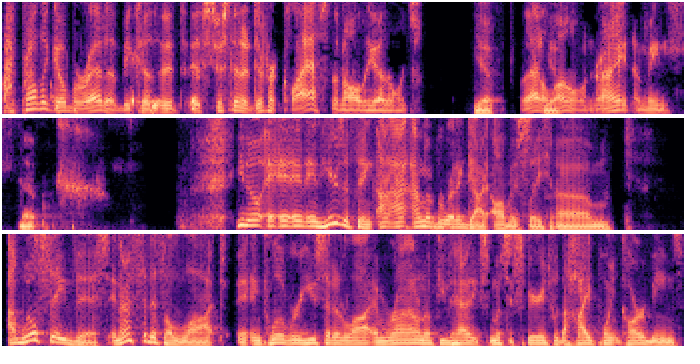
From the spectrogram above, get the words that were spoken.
I probably go Beretta because it's it's just in a different class than all the other ones. Yep. That alone, yep. right? I mean, yep. You know, and, and here's the thing. I, I'm a Beretta guy, obviously. Um, I will say this, and I said this a lot, and Clover, you said it a lot, and Ron, I don't know if you've had much experience with the Hi-Point carbines.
